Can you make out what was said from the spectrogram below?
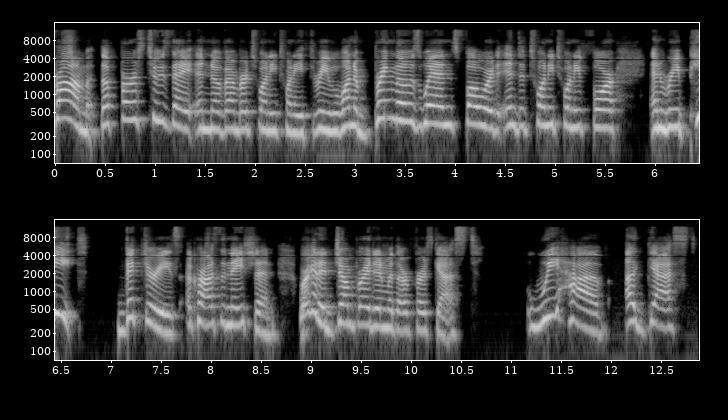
from the first Tuesday in November 2023. We want to bring those wins forward into 2024 and repeat victories across the nation. We're going to jump right in with our first guest. We have a guest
